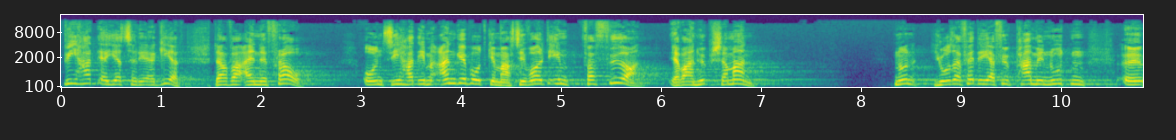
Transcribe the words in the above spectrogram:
Wie hat er jetzt reagiert? Da war eine Frau und sie hat ihm ein Angebot gemacht. Sie wollte ihn verführen. Er war ein hübscher Mann. Nun, Josef hätte ja für ein paar Minuten äh,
